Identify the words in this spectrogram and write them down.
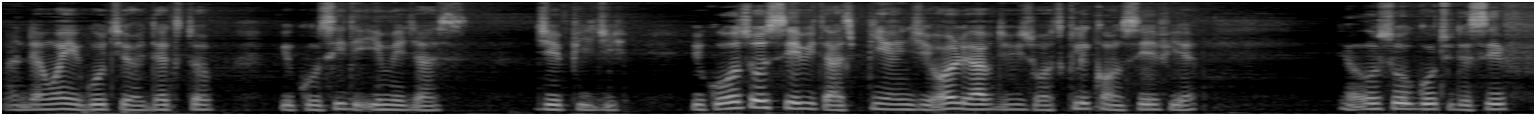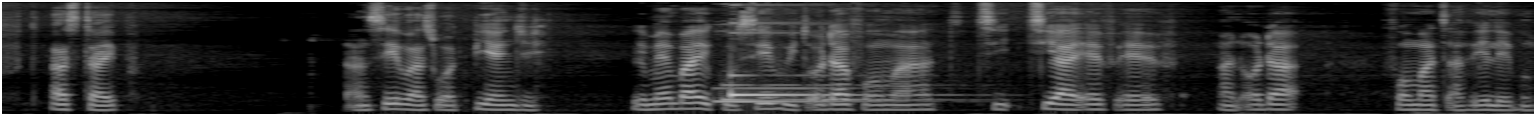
and then when you go to your desktop you could see the image as jpg you could also save it as png all you have to do is what? Click on save here you also go to the save as type and save as what? Png remember you could save with other formats tiff and other formats available.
